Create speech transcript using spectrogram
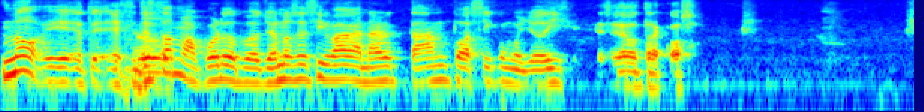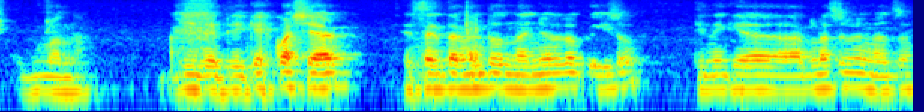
No, eh, estamos de acuerdo, pero yo no sé si va a ganar tanto así como yo dije, que sea otra cosa. Bueno, y le tiene que squashear exactamente un año de lo que hizo. Tiene que darle su venganza,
